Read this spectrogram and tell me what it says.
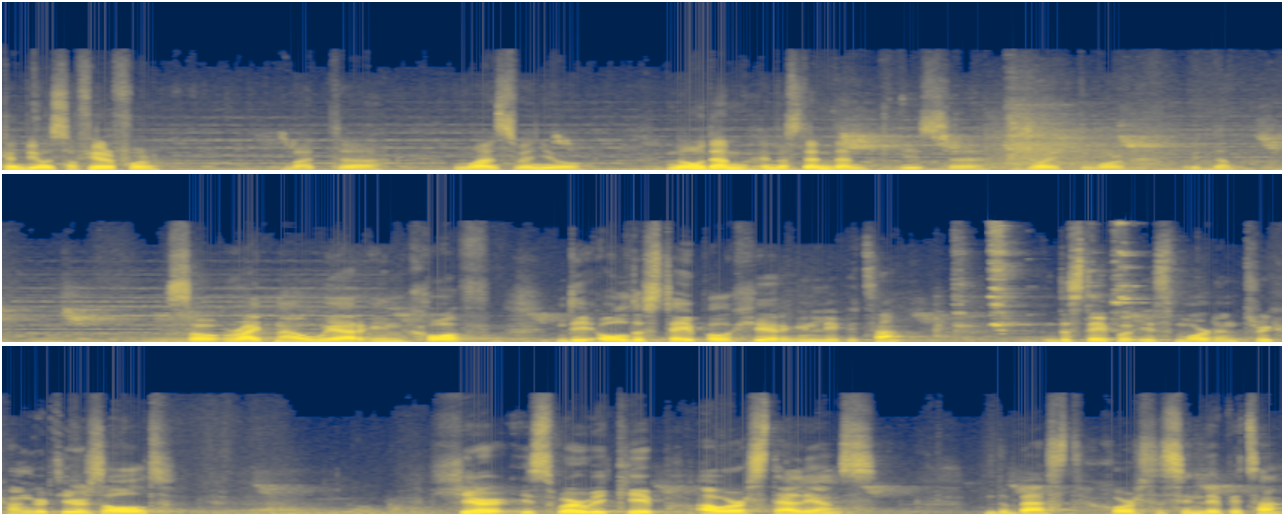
can be also fearful, but uh, once when you know them, understand them, it's a joy to work with them. So right now we are in Hof, the oldest stable here in Lipica the staple is more than 300 years old. Here is where we keep our stallions, the best horses in Lipica.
